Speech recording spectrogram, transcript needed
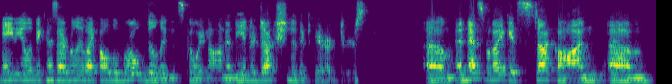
maybe only because I really like all the world building that's going on and the introduction of the characters. Um, and that's what I get stuck on. Um,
